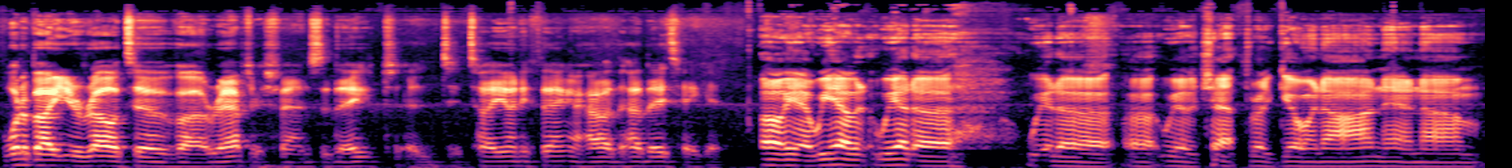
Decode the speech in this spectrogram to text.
what about your relative uh, Raptors fans? Did they t- t- tell you anything, or how how they take it? Oh yeah, we have we had a we had a uh, we had a chat thread going on and um,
